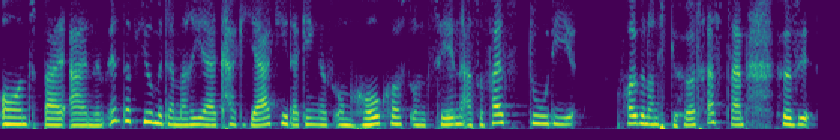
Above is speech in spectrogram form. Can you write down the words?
Und bei einem Interview mit der Maria Kakiaki, da ging es um Rohkost und Zähne. Also falls du die Folge noch nicht gehört hast, dann hör sie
